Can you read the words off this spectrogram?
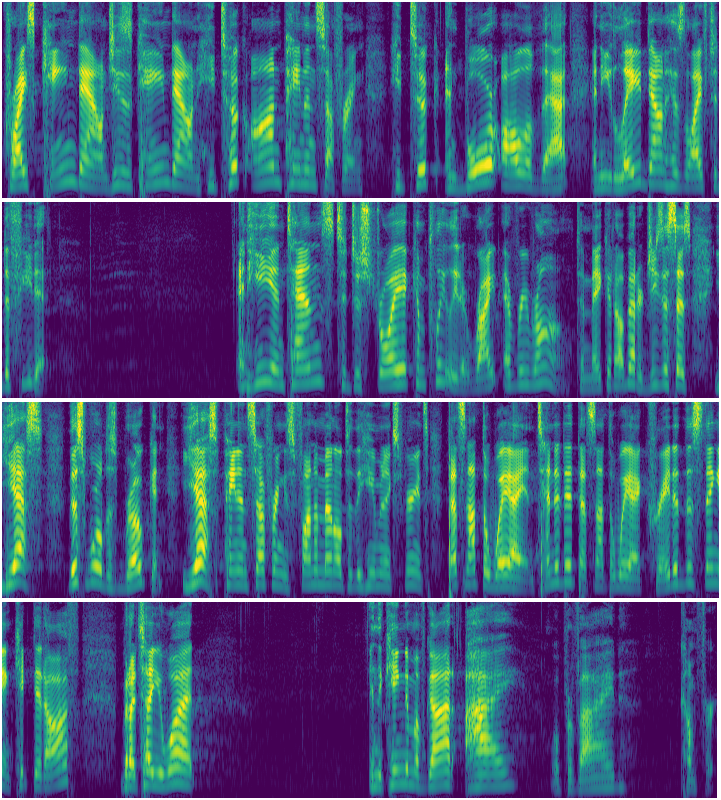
Christ came down, Jesus came down, he took on pain and suffering, he took and bore all of that, and he laid down his life to defeat it. And he intends to destroy it completely, to right every wrong, to make it all better. Jesus says, Yes, this world is broken. Yes, pain and suffering is fundamental to the human experience. That's not the way I intended it. That's not the way I created this thing and kicked it off. But I tell you what, in the kingdom of God, I will provide comfort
